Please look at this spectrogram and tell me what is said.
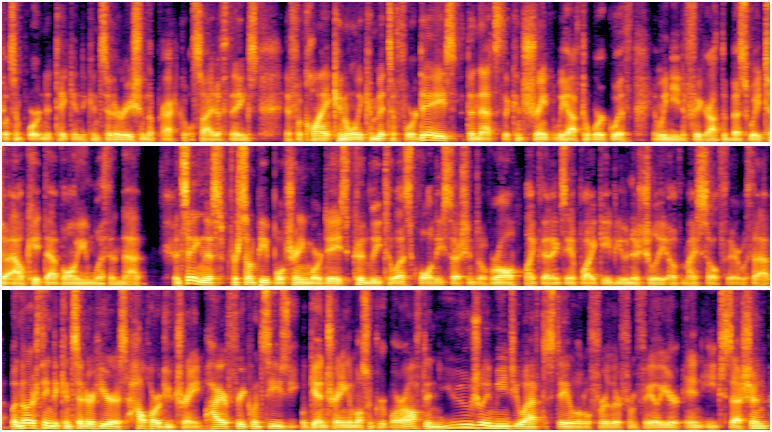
what's important to take into consideration the practical side of things. If a client can only commit to four days, then that's the constraint we have to work with, and we need to figure out the best way to allocate that volume within that. And saying this, for some people, training more days could lead to less quality sessions overall, like that example I gave you initially of myself there with that. Another thing to consider here is how hard you train. Higher frequencies, again, training a muscle group more often usually means you will have to stay a little further from failure in each session.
